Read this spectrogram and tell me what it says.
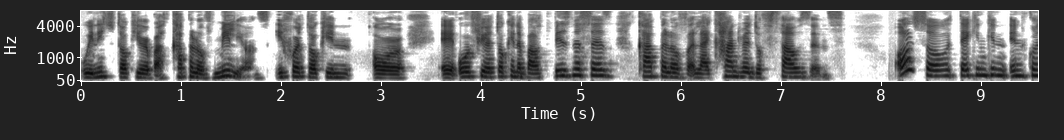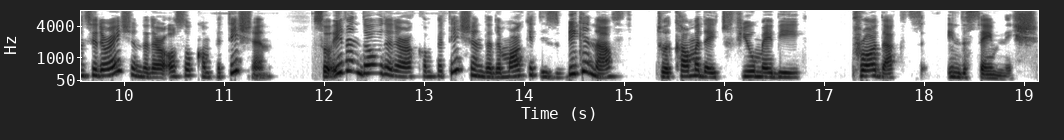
we need to talk here about a couple of millions. If we're talking, or uh, or if you're talking about businesses, couple of like hundreds of thousands. Also, taking in, in consideration that there are also competition. So even though that there are competition, that the market is big enough to accommodate few maybe products in the same niche.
